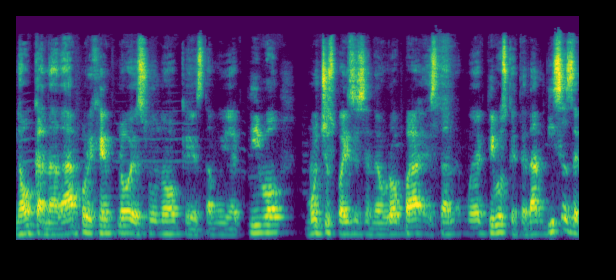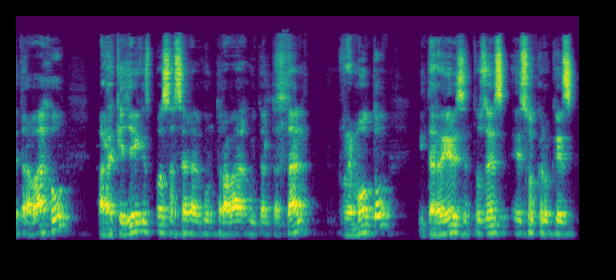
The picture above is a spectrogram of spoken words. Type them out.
¿no? Canadá, por ejemplo, es uno que está muy activo. Muchos países en Europa están muy activos que te dan visas de trabajo para que llegues, puedas hacer algún trabajo y tal, tal, tal, remoto, y te regreses. Entonces, eso creo que es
